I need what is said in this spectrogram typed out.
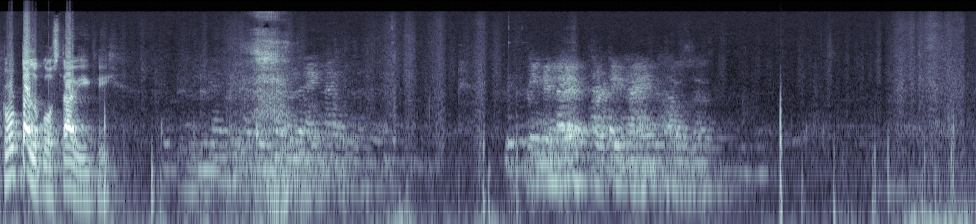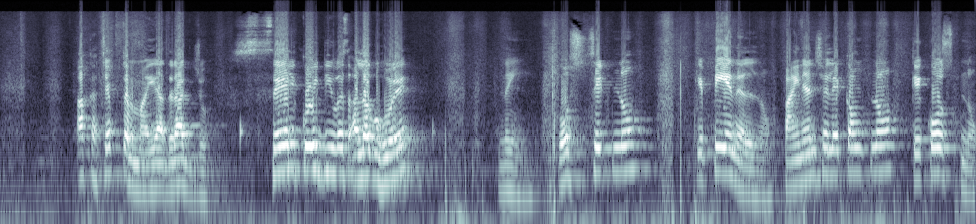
ટોટલ કોસ્ટ આવી ગઈ. આખા ચેપ્ટરમાં યાદ રાખજો સેલ કોઈ દિવસ અલગ હોય નહીં કોસ્ટ શીટનો કે પીએનએલનો ફાઇનાન્શિયલ એકાઉન્ટનો કે કોસ્ટનો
